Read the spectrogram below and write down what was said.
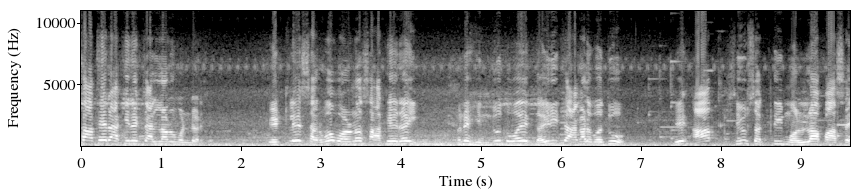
સાથે રાખીને ચાલનારું મંડળ છે. એટલે સર્વ વર્ણ સાથે રહી અને હિન્દુત્વએ કઈ રીતે આગળ વધવું એ આ શિવશક્તિ મોહલ્લા પાસે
